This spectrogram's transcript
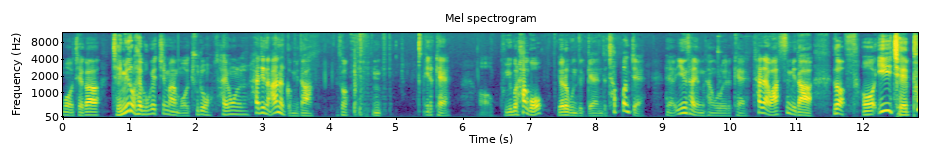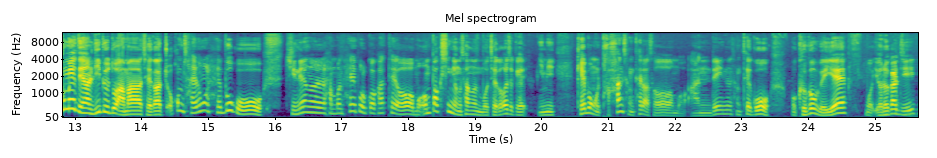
뭐 제가 재미로 해보겠지만 뭐 주로 사용을 하지는 않을 겁니다. 그래서 음, 이렇게 어, 구입을 하고 여러분들께 이제 첫 번째 예, 인사 영상으로 이렇게 찾아왔습니다. 그래서 어, 이 제품에 대한 리뷰도 아마 제가 조금 사용을 해보고 진행을 한번 해볼 것 같아요. 뭐 unboxing 영상은 뭐 제가 어저께 이미 개봉을 다 한 상태라서 뭐 안 돼 있는 상태고 뭐 그거 외에 뭐 여러 가지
